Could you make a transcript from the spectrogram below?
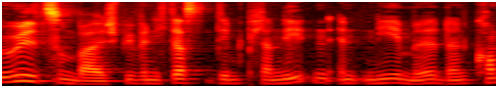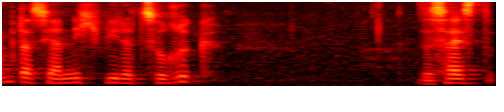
Öl zum Beispiel, wenn ich das dem Planeten entnehme, dann kommt das ja nicht wieder zurück. Das heißt,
